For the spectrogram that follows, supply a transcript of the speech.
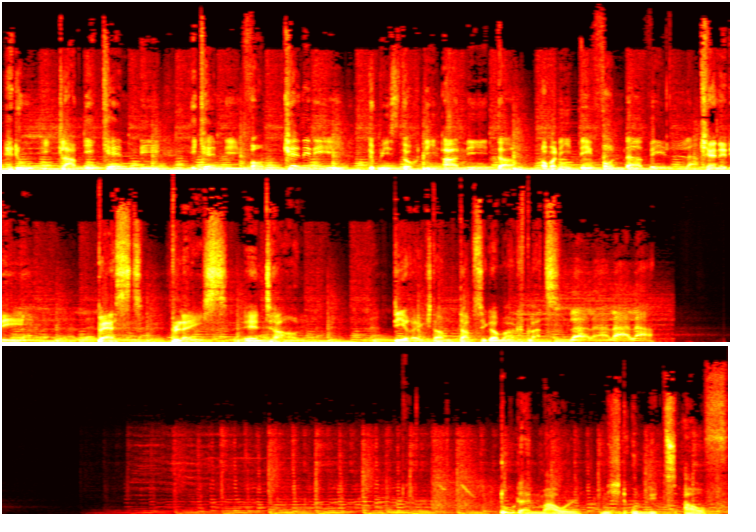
Hey du, ich glaub, ich kenn die, ich kenn die vom Kennedy. Du bist doch die Anita, aber nicht die von der Villa. Kennedy, best place in town. Direkt am Danziger Marktplatz. La la la la. Du dein Maul nicht unnütz auf.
